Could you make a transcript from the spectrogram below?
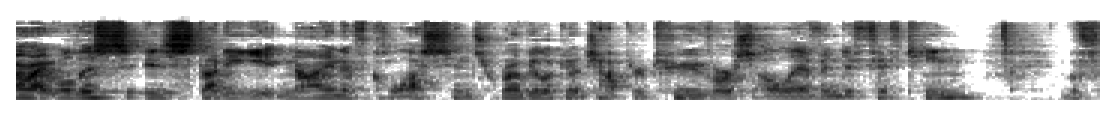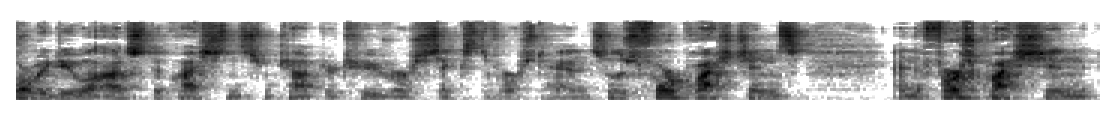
All right, well, this is study 9 of Colossians. We're going to be looking at chapter 2, verse 11 to 15. Before we do, we'll answer the questions from chapter 2, verse 6 to verse 10. So there's four questions, and the first question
